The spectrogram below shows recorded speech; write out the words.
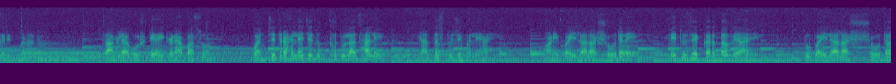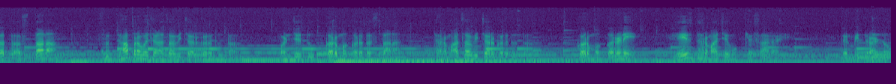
करीत म्हणाले चांगल्या गोष्टी ऐकण्यापासून वंचित राहिल्याचे दुःख तुला झाले यातच तुझे भले आहे. आणि बैलाला शोधणे हे तुझे कर्तव्य आहे. तू बैलाला शोधत असताना सुद्धा प्रवचनाचा विचार करत होता. म्हणजे तू कर्म करत असताना धर्माचा विचार करत होता. कर्म करणे हेच धर्माचे मुख्य सार आहे. तर मित्रांनो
